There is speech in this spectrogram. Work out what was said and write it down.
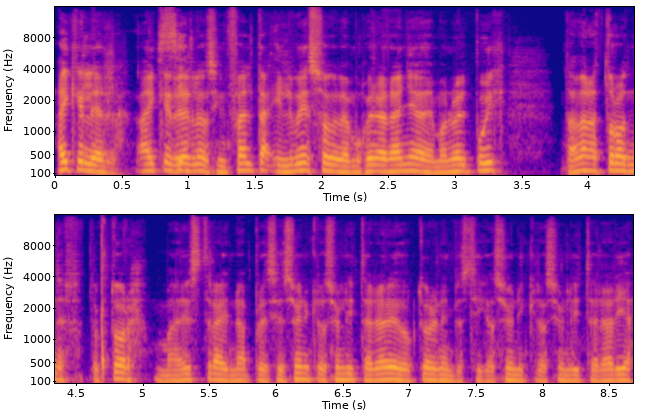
Hay que leerla, hay que leerla sin falta. El beso de la mujer araña de Manuel Puig Tamara Trotner, doctora, maestra en apreciación y creación literaria, doctora en investigación y creación literaria.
